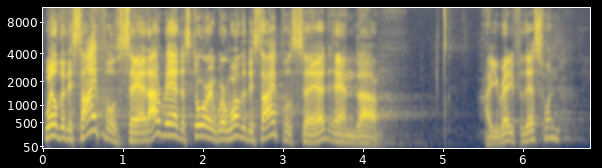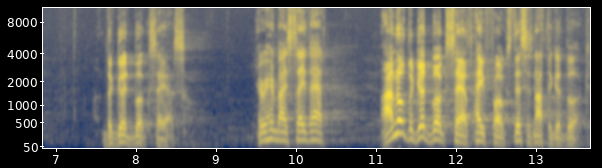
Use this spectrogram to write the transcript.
Well, the disciples said, I read a story where one of the disciples said, and uh, are you ready for this one? The good book says. You ever hear anybody say that? I know the good book says, hey, folks, this is not the good book.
